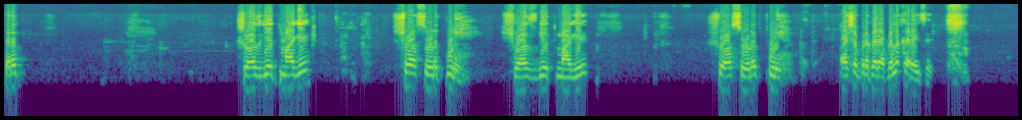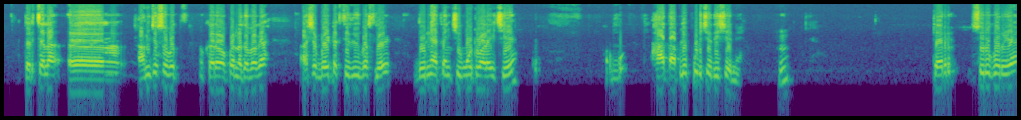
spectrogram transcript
परत. श्वास घेत मागे. श्वास सोडत पुढे. श्वास घेत मागे. श्वास सोडत पुढे. अशा प्रकारे आपल्याला करायचंय. तर चला अं, आमच्यासोबत करावं आपण. आता बघा अशा बैठक स्थितीत बसलोय. दोन्ही हातांची मूठ वाढायची आहे. हात आपले पुढच्या दिशेने. हम्म? तर सुरू करूया.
